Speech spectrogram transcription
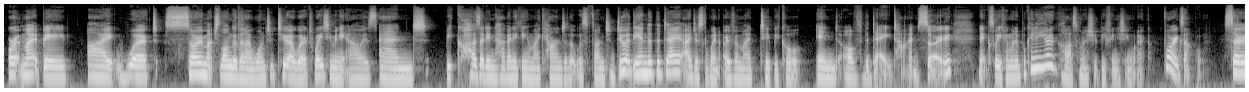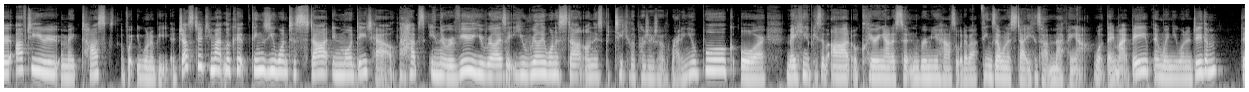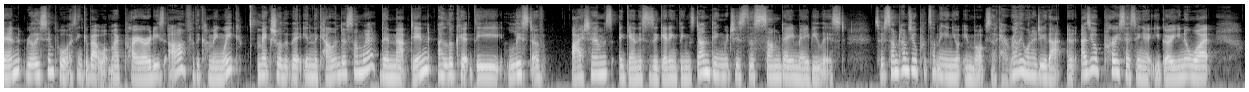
Or it might be I worked so much longer than I wanted to. I worked way too many hours. And because I didn't have anything in my calendar that was fun to do at the end of the day, I just went over my typical end of the day time. So next week, I'm going to book in a yoga class when I should be finishing work, for example. So, after you make tasks of what you want to be adjusted, you might look at things you want to start in more detail. Perhaps in the review, you realize that you really want to start on this particular project of writing your book or making a piece of art or clearing out a certain room in your house or whatever. Things I want to start, you can start mapping out what they might be and when you want to do them. Then, really simple, I think about what my priorities are for the coming week make sure that they're in the calendar somewhere, they're mapped in. I look at the list of items. Again, this is a getting things done thing, which is the someday maybe list. So sometimes you'll put something in your inbox, like, I really want to do that. And as you're processing it, you go, you know what?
